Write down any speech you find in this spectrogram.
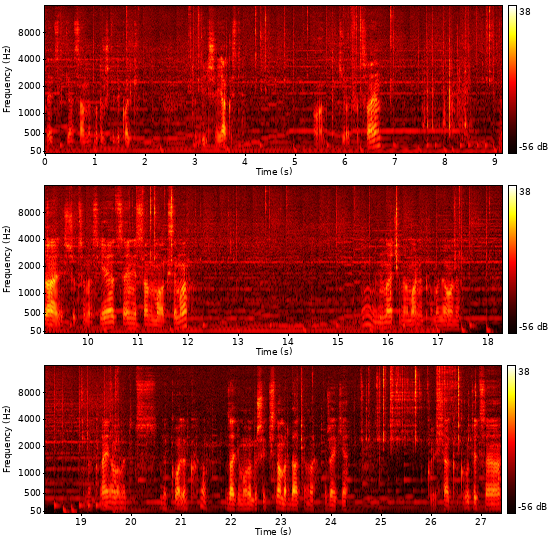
здається, таке саме, ну трошки декольки. Тут більше якості. От такі от Volkswagen. Далі, що це у нас є? Це Nissan Maxima. Ну, наче нормально промальований. Наклеювали тут деколяк. Ну, ззаді могли би ще якийсь номер дати, але вже як є. Коліщака крутиться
